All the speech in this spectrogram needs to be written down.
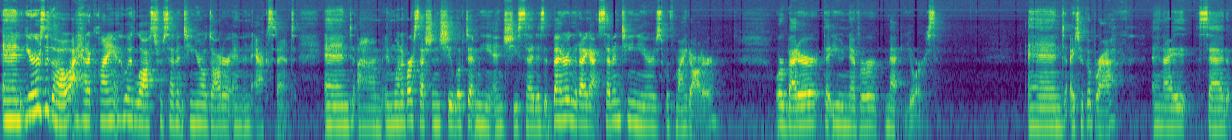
And years ago, I had a client who had lost her 17 year old daughter in an accident. And um, in one of our sessions, she looked at me and she said, Is it better that I got 17 years with my daughter? Or better that you never met yours? And I took a breath and I said,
